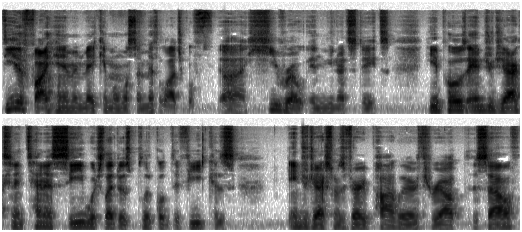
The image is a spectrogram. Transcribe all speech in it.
deify him and make him almost a mythological uh, hero in the United States. He opposed Andrew Jackson in Tennessee, which led to his political defeat because Andrew Jackson was very popular throughout the South.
